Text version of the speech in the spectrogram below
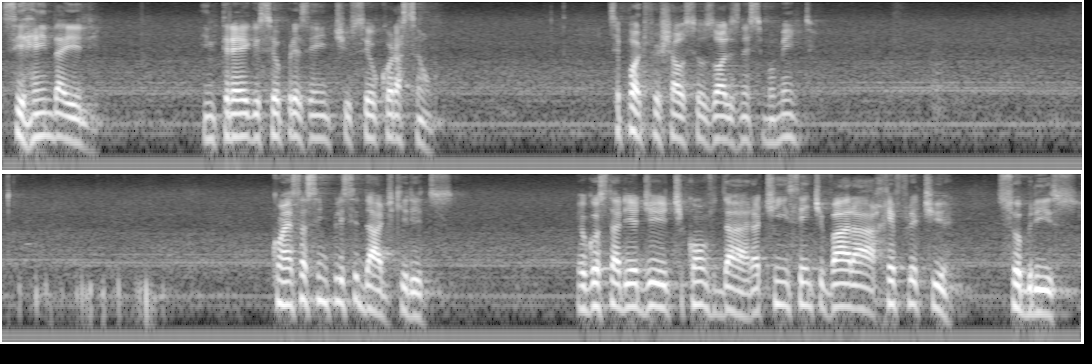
Se renda a Ele. Entregue o seu presente, o seu coração. Você pode fechar os seus olhos nesse momento? Com essa simplicidade, queridos, eu gostaria de te convidar, a te incentivar a refletir sobre isso.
